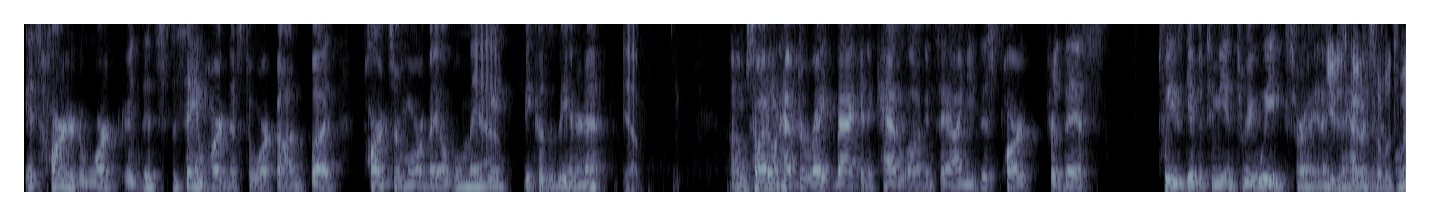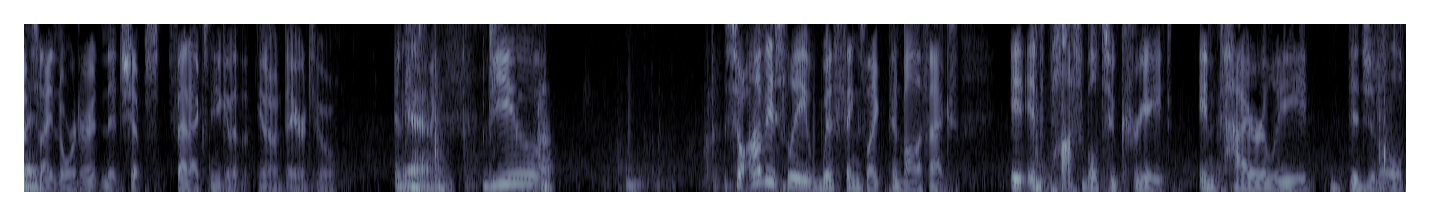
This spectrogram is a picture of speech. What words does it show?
it's harder to work. It's the same hardness to work on, but parts are more available, maybe Yeah. because of the internet. Yep. Um, so I don't have to write back in a catalog and say I need this part for this. Please give it to me in three weeks, right? I You just go to someone's in a way. website and order it, and it ships FedEx, and you get it, you know, a day or two. Interesting. Do you? Uh. So obviously, with things like Pinball FX, it, it's possible to create entirely digital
